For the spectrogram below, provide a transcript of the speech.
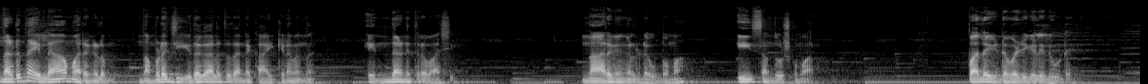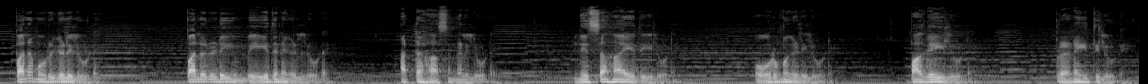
നടുന്ന എല്ലാ മരങ്ങളും നമ്മുടെ ജീവിതകാലത്ത് തന്നെ കായ്ക്കണമെന്ന് എന്താണ് ഇത്ര വാശി? നാരകങ്ങളുടെ ഉപമ ഇ സന്തോഷ് കുമാർ. പല ഇടവഴികളിലൂടെ പല മുറികളിലൂടെ പലരുടെയും വേദനകളിലൂടെ അട്ടഹാസങ്ങളിലൂടെ നിസ്സഹായതയിലൂടെ ഓർമ്മകളിലൂടെ പകയിലൂടെ പ്രണയത്തിലൂടെ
